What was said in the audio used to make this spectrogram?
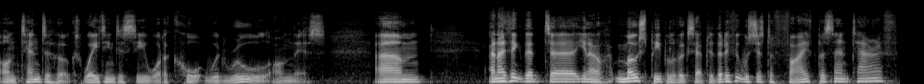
on tenterhooks, waiting to see what a court would rule on this. Um, and I think that uh, you know most people have accepted that if it was just a five percent tariff,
